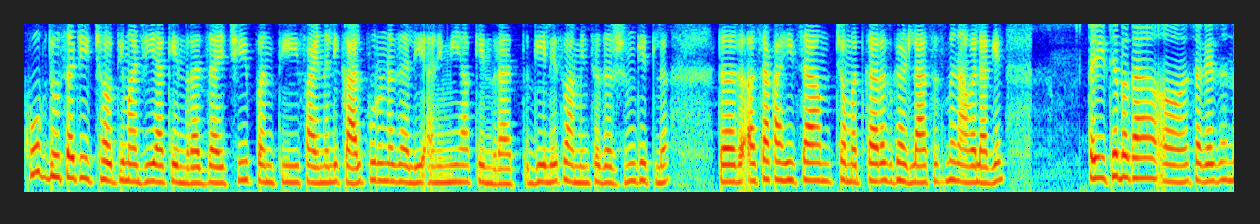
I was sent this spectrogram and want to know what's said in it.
खूप दिवसाची इच्छा होती माझी या केंद्रात जायची पण ती फायनली काल पूर्ण झाली आणि मी ह्या केंद्रात गेले स्वामींचं दर्शन घेतलं. तर असा काहीसा चमत्कारच घडला असंच म्हणावं लागेल. तर इथे बघा सगळेजण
